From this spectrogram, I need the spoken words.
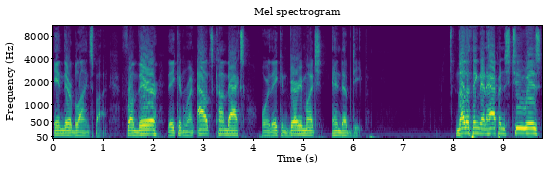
in their blind spot. From there, they can run outs, comebacks, or they can very much end up deep. Another thing that happens too is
